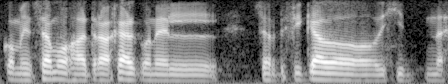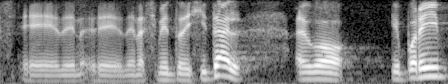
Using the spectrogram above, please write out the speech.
comenzamos a trabajar con el certificado eh, de, nacimiento digital, algo que por ahí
